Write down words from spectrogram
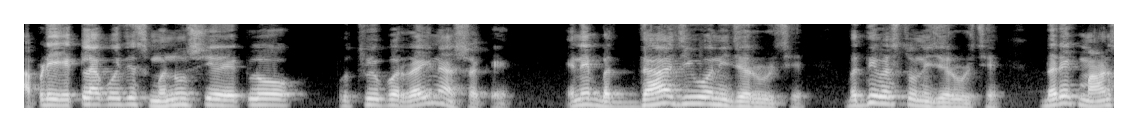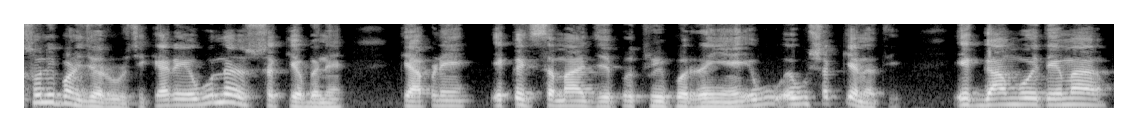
આપણે એકલા કોઈ દિવસ મનુષ્ય એકલો પૃથ્વી ઉપર રહી ના શકે. એને બધા જીવોની જરૂર છે, બધી વસ્તુની જરૂર છે. દરેક માણસોની પણ જરૂર છે. ક્યારે એવું ન શક્ય બને કે આપણે એક જ સમાજ પૃથ્વી પર રહીએ, એવું એવું શક્ય નથી. એક ગામ હોય તેમાં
